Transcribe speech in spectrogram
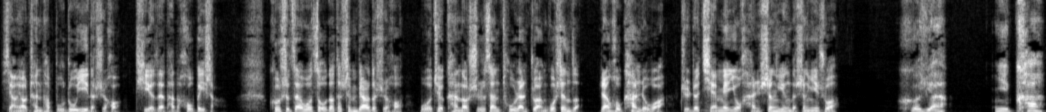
想要趁他不注意的时候贴在他的后背上。可是，在我走到他身边的时候，我却看到十三突然转过身子。”然后看着我，指着前面，用很生硬的声音说：“何源，你看。”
